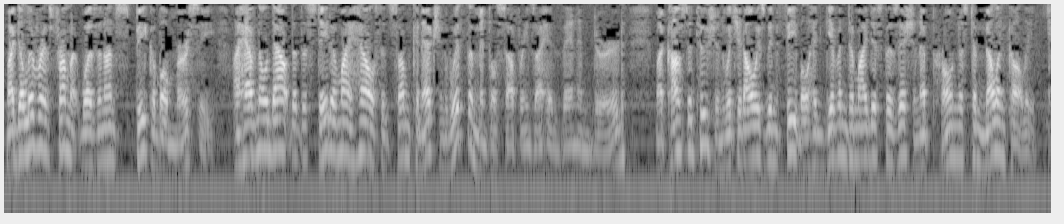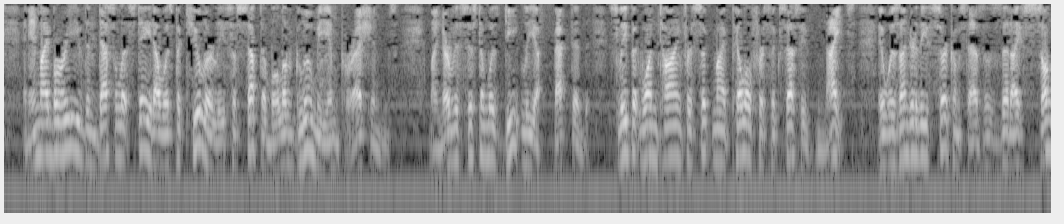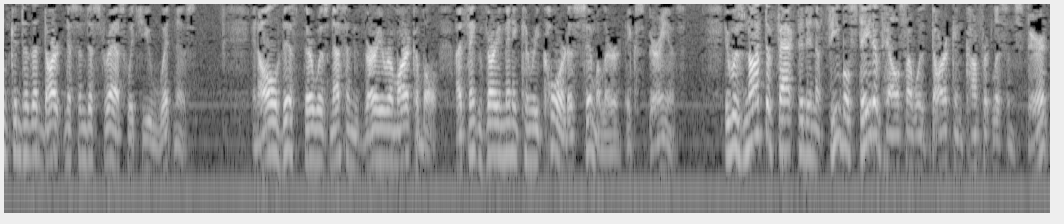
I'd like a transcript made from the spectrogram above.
My deliverance from it was an unspeakable mercy. I have no doubt that the state of my health had some connection with the mental sufferings I had then endured. My constitution, which had always been feeble, had given to my disposition a proneness to melancholy, and in my bereaved and desolate state I was peculiarly susceptible of gloomy impressions. My nervous system was deeply affected. Sleep at one time forsook my pillow for successive nights. It was under these circumstances that I sunk into the darkness and distress which you witness. In all this there was nothing very remarkable. I think very many can record a similar experience. It was not the fact that in a feeble state of health I was dark and comfortless in spirit.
